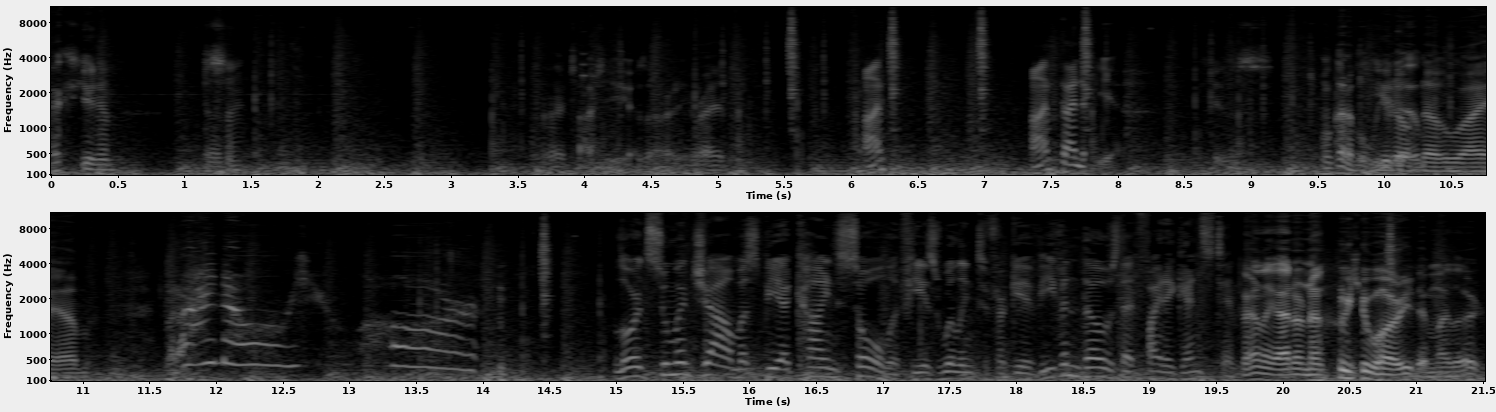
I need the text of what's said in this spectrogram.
Execute him. Just saying. I talked to you guys already, right? I'm I'm kind of Yeah. Because What kind of a weirdo? you don't know who I am. But I know you are. Lord Sima Zhao must be a kind soul if he is willing to forgive even those that fight against him. Apparently I don't know who you are either, my lord.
